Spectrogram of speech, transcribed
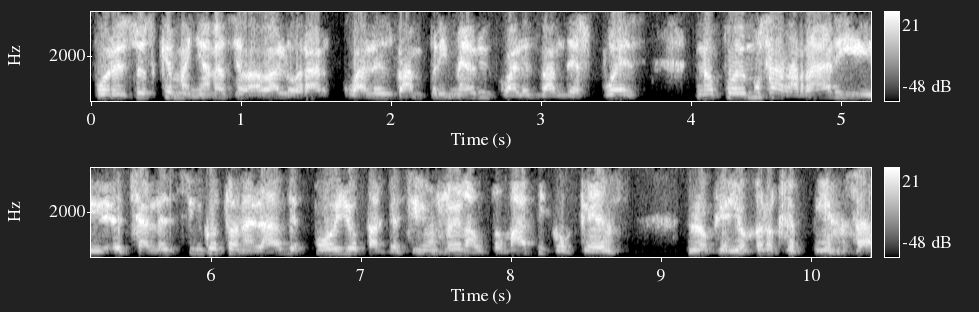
por eso es que mañana se va a valorar cuáles van primero y cuáles van después. No podemos agarrar y echarles cinco toneladas de pollo para que sigan en automático, que es lo que yo creo que piensa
